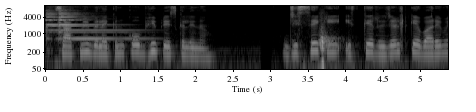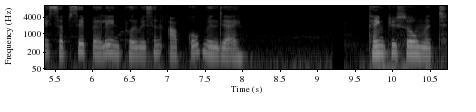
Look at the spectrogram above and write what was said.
साथ में बेल आइकन को भी प्रेस कर लेना, जिससे कि इसके रिज़ल्ट के बारे में सबसे पहले इन्फॉर्मेशन आपको मिल जाए। Thank you so much.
